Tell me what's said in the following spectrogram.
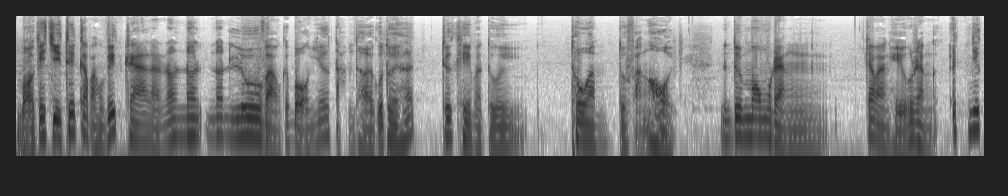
mọi cái chi tiết các bạn viết ra là nó nó nó lưu vào cái bộ nhớ tạm thời của tôi hết trước khi mà tôi thu âm, tôi phản hồi. Nên tôi mong rằng các bạn hiểu rằng ít nhất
